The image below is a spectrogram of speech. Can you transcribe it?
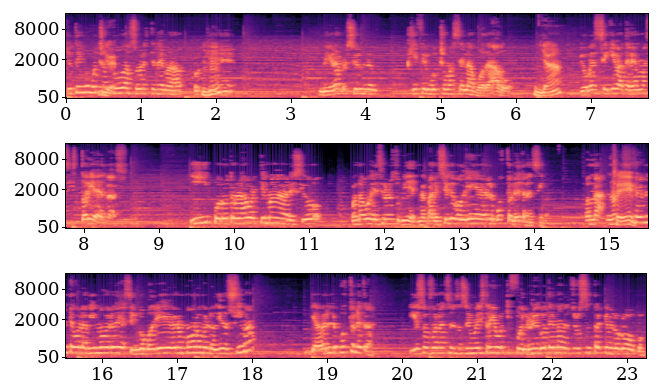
yo tengo muchas dudas sobre este tema porque me dio una impresión de un jefe mucho más elaborado. ya, Yo pensé que iba a tener más historia detrás. Y por otro lado, el tema me pareció. Onda, voy a decir una estupidez. Me pareció que podría haberle puesto letra encima. Onda, no Sí. necesariamente con la misma melodía, sino que podría haber armado una melodía encima y haberle puesto letra. Y eso fue una sensación muy extraña porque fue el único tema de True Central que me lo provocó.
